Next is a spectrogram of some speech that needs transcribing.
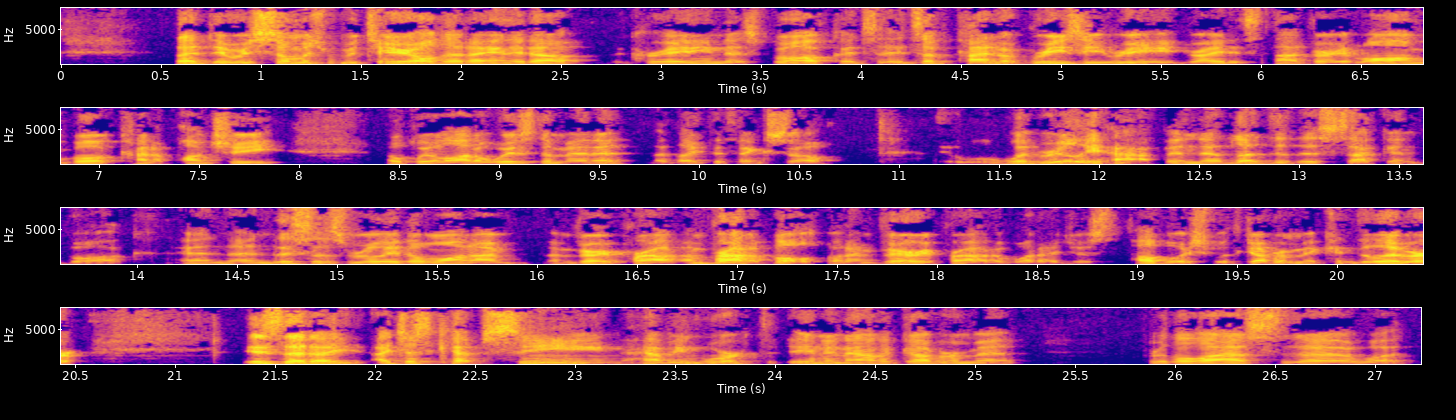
but there was so much material that I ended up creating this book. It's it's a kind of a breezy read, right? It's not a very long book, kind of punchy. Hopefully, a lot of wisdom in it. I'd like to think so. What really happened that led to this second book, and and this is really the one I'm I'm very proud. I'm proud of both, but I'm very proud of what I just published with Government Can Deliver. Is that I I just kept seeing, having worked in and out of government for the last uh, what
